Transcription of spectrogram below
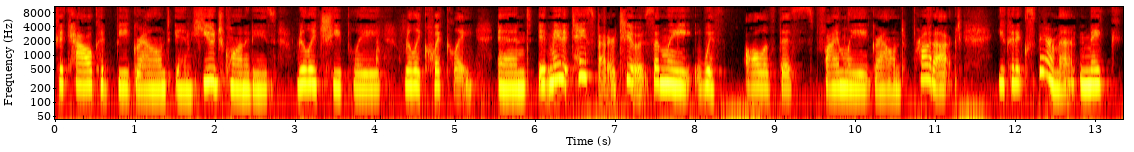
cacao could be ground in huge quantities, really cheaply, really quickly, and it made it taste better too. Suddenly, with all of this finely ground product, you could experiment and make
